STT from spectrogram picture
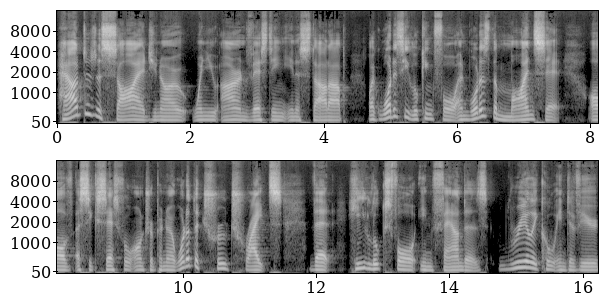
how to decide, you know, when you are investing in a startup, like what is he looking for and what is the mindset of a successful entrepreneur? What are the true traits that he looks for in founders? Really cool interview.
